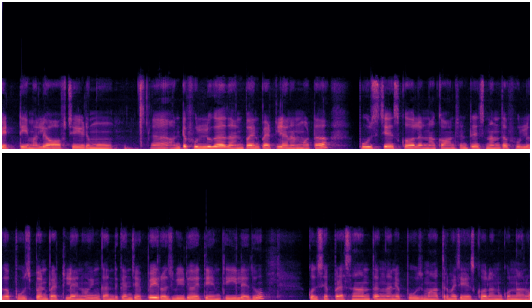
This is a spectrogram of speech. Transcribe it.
పెట్టి మళ్ళీ ఆఫ్ చేయడము అంటే ఫుల్గా దానిపైన పెట్టలేను అనమాట పూజ నా కాన్సన్ట్రేషన్ అంతా ఫుల్గా పూజ పైన పెట్టలేను. ఇంకా అందుకని చెప్పి ఈరోజు వీడియో అయితే ఏం తీయలేదు. కొద్దిసేపు ప్రశాంతంగానే పూజ మాత్రమే చేసుకోవాలనుకున్నాను.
